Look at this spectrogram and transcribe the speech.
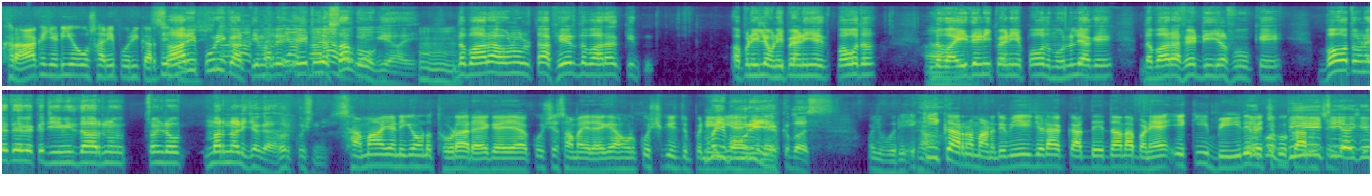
ਖਰਾਕ ਜਿਹੜੀ ਹੈ ਉਹ ਸਾਰੀ ਪੂਰੀ ਕਰਦੇ ਸਾਰੀ ਪੂਰੀ ਕਰਤੀ ਮਤਲਬ ਏ ਟੂ ਸਭ ਹੋ ਗਿਆ ਏ ਦੁਬਾਰਾ ਹੁਣ ਉਲਟਾ ਫੇਰ ਦੁਬਾਰਾ ਆਪਣੀ ਲਿਆਉਣੀ ਪੈਣੀ ਏ ਪੌਦ ਲਵਾਈ ਦੇਣੀ ਪੈਣੀ ਏ ਪੌਦ ਮੁੱਲ ਲਿਆ ਕੇ ਦੁਬਾਰਾ ਫੇਰ ਡੀਜ਼ਲ ਫੂਕ ਕੇ ਬਹੁਤ ਹੁਣ ਇਹਦੇ ਇੱਕ ਜ਼ਿਮੀਂਦਾਰ ਨੂੰ ਸਮਝ ਲਓ ਮਰਨ ਵਾਲੀ ਜਗ੍ਹਾ ਹੈ, ਹੋਰ ਕੁਝ ਨਹੀਂ। ਸਮਾਂ ਯਾਨੀ ਕਿ ਹੁਣ ਥੋੜਾ ਰਹਿ ਗਿਆ ਆ ਕੁਝ ਸਮਾਂ ਹੀ ਰਹਿ ਗਿਆ ਹੁਣ ਕੁਝ ਕੀ ਪਨੀਰੀਆਂ ਮਜਬੂਰੀ। ਇੱਕ ਬਸ। ਮਜਬੂਰੀ। ਇਹ ਕੀ ਕਾਰਨ ਮੰਨਦੇ ਹੋ ਵੀ ਇਹ ਜਿਹੜਾ ਕੱਦ ਇਦਾਂ ਦਾ ਬਣਿਆ ਇਹ ਕੀ ਬੀਜ ਦੇ ਵਿੱਚ ਕੋਈ ਕਾਰਨ ਬੀਜ ਸੀ? ਹੀ ਆਈ ਕਿ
